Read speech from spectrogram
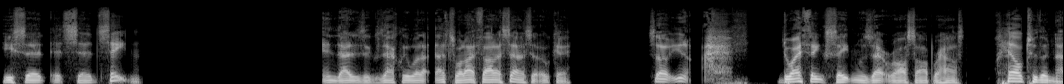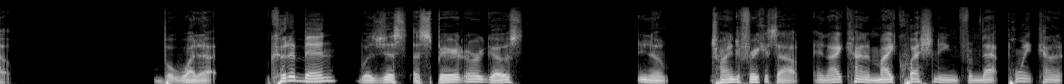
he said, It said Satan. And that is exactly what I, that's what I thought I said. I said, okay. So, you know, do I think Satan was at Ross Opera House? Hell to the no. But what it could have been was just a spirit or a ghost, you know, trying to freak us out. And I kind of, my questioning from that point kind of,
